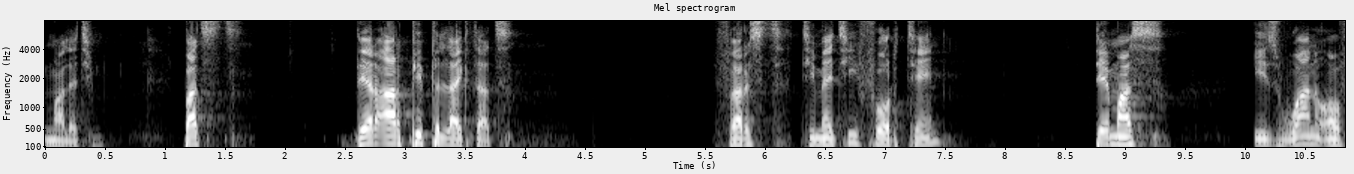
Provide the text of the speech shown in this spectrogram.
ማለት እዩ። But there are people like that. First Timothy 4:10. Demas is one of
